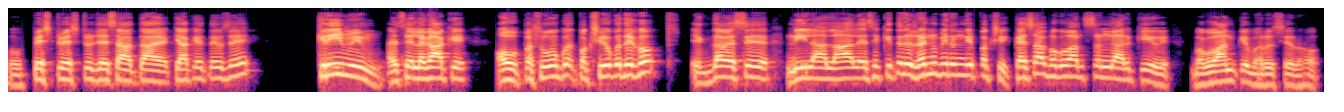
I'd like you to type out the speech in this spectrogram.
वो पेस्ट वेस्ट जैसा आता है। क्या कहते हैं उसे? क्रीम वीम, ऐसे लगा के। और पशुओं को, पक्षियों को देखो, एकदम ऐसे नीला, लाल, ऐसे कितने रंग बिरंगे पक्षी। कैसा भगवान श्रृंगार किए हुए। भगवान के भरोसे रहो।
